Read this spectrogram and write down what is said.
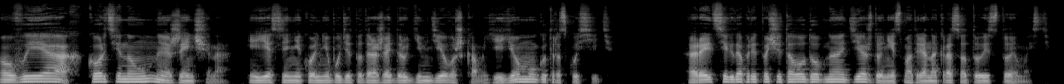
Увы и ах, Кортина умная женщина, и если Николь не будет подражать другим девушкам, ее могут раскусить. Рейд всегда предпочитал удобную одежду, несмотря на красоту и стоимость.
